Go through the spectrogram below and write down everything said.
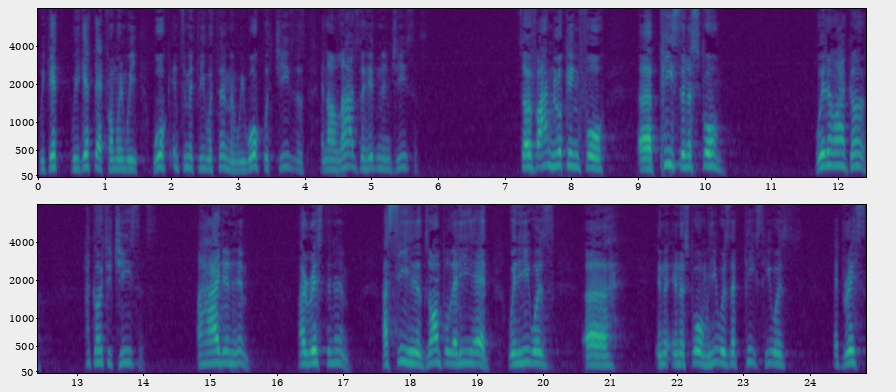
We get, we get that from when we walk intimately with Him and we walk with Jesus and our lives are hidden in Jesus. So if I'm looking for uh, peace in a storm, where do I go? I go to Jesus. I hide in Him. I rest in Him. I see His example that He had when He was uh, in, a, in a storm. He was at peace. He was at rest.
